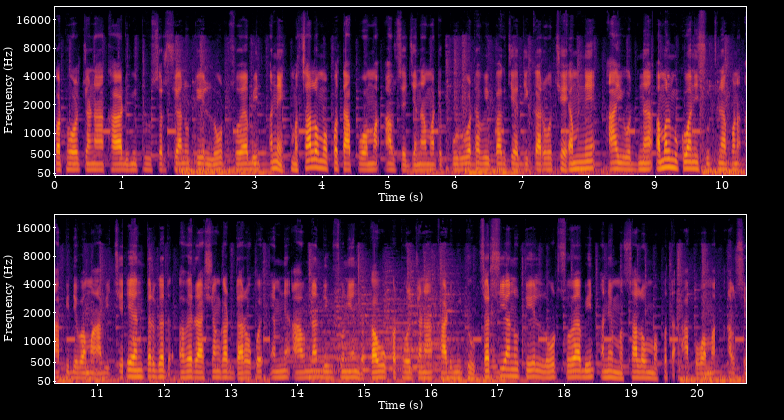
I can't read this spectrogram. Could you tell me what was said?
કઠોળ, ચણા, ખાંડ, મીઠું, સરસિયાનું તેલ, લોટ, સોયાબીન અને મસાલો મફત આપવામાં આવશે. જેના માટે પુરવઠા વિભાગ જે અધિકારો છે, એમને આ યોજના અમલ મૂકવાની સૂચના પણ આપી દેવામાં આવી છે. એ અંતર્ગત હવે રાશન કાર્ડ ધારકો એમને આવનાર દિવસોની અંદર ઘઉં, કઠોળ, ચણા, ખાંડ, મીઠું, સરસિયાનું તેલ, લોટ સોયાબીન અને મસાલો મફત આપવામાં આવશે.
